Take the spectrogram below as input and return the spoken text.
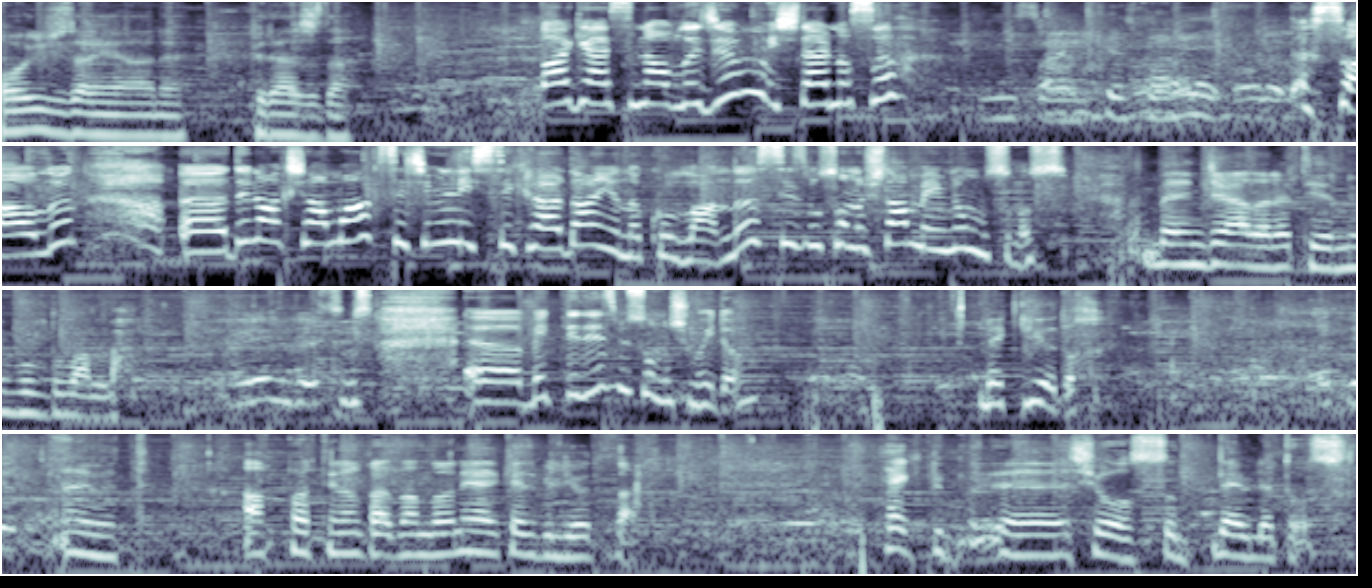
O yüzden yani biraz da. Daha gelsin ablacığım. İşler nasıl? Sağ olun. Ee, dün akşam halk seçimini istikrardan yana kullandı. Siz bu sonuçtan memnun musunuz? Bence adalet yerini buldu valla. Öyle mi diyorsunuz? Ee, beklediğiniz bir sonuç muydu? Bekliyorduk. Evet. AK Parti'nin kazandığını herkes biliyordu zaten. Tek bir e, şey olsun, devlet olsun.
